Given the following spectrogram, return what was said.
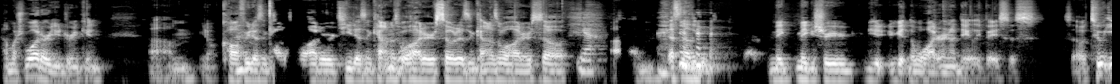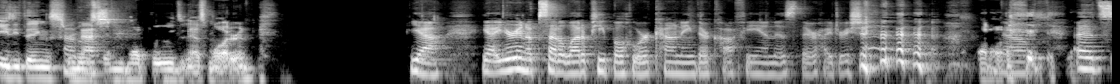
how much water are you drinking? Um, you know, coffee mm-hmm. doesn't count water, tea doesn't count as water, soda doesn't count as water. So yeah, um, that's another make, making sure you're you're getting the water on a daily basis. So two easy things: oh, remove gosh. some bad foods and add some water in. Yeah, yeah, you're to upset a lot of people who are counting their coffee in as their hydration. no, it's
